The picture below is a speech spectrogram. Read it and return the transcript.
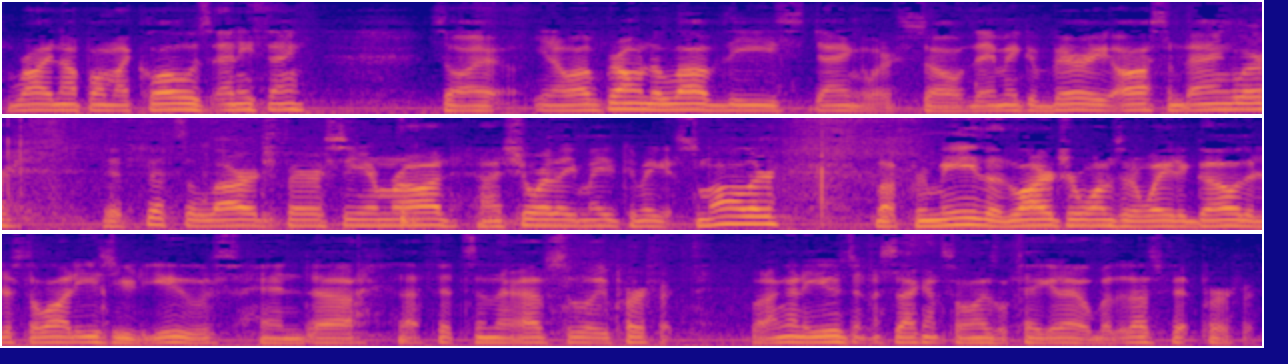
riding up on my clothes, anything. So, I, you know, I've grown to love these danglers. So, they make a very awesome dangler. It fits a large Ferrocerium rod. I'm sure they may, can make it smaller, but for me, the larger ones are the way to go. They're just a lot easier to use, and uh, that fits in there absolutely perfect. But I'm going to use it in a second, so I might as well take it out. But it does fit perfect.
